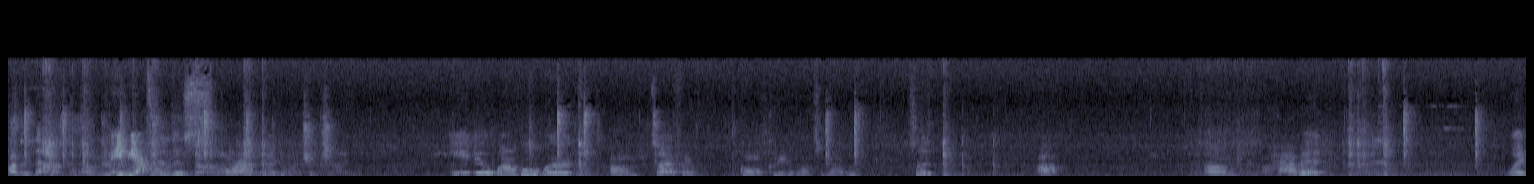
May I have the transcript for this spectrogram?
I'll do that. Maybe after this or after I do my trick shot. Will work. Um, sorry if I'm going creative on survival. So, uh, um, I'll have it when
